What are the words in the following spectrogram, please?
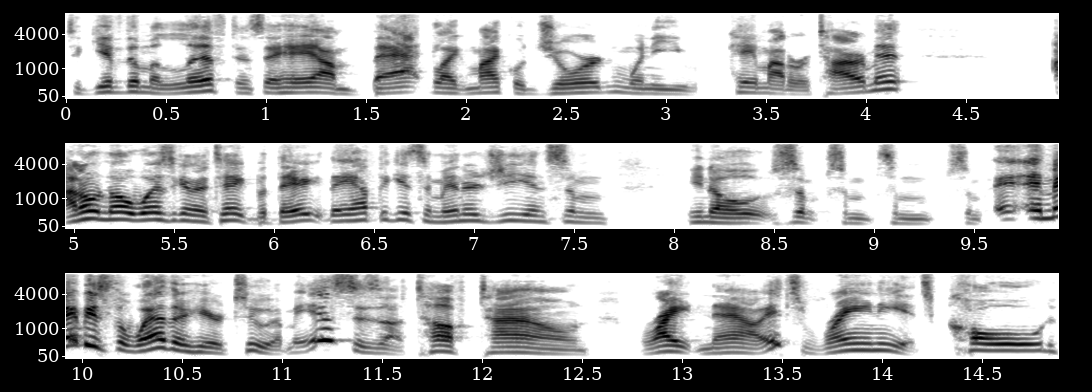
to give them a lift and say, Hey, I'm back like Michael Jordan when he came out of retirement. I don't know what it's gonna take, but they they have to get some energy and some, you know, some some some some and- maybe it's the weather here too. I mean, this is a tough town right now. It's rainy, it's cold.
